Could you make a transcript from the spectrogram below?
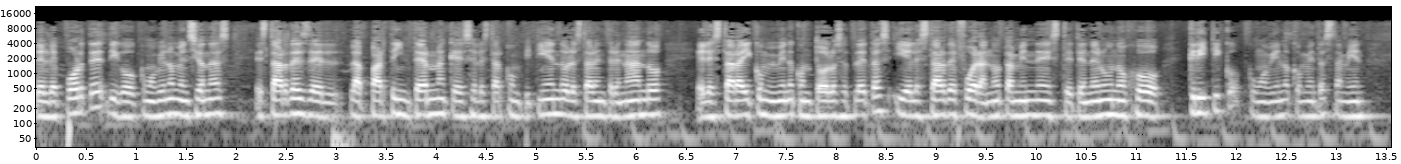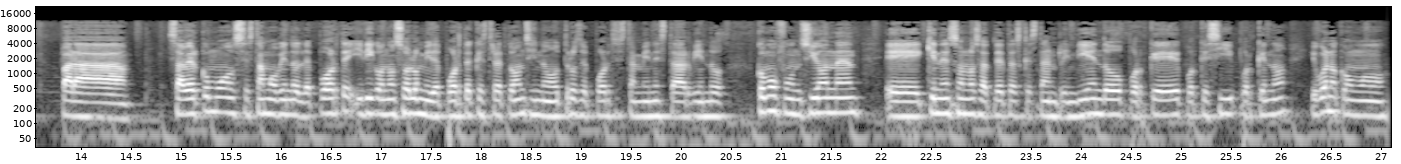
del deporte. Digo, como bien lo mencionas, estar desde la parte interna, que es el estar compitiendo, el estar entrenando, el estar ahí conviviendo con todos los atletas y el estar de fuera, ¿no? También este, tener un ojo crítico, como bien lo comentas también, para saber cómo se está moviendo el deporte. Y digo, no solo mi deporte que es triatlón, sino otros deportes también estar viendo cómo funcionan, eh, quiénes son los atletas que están rindiendo, por qué, por qué sí, por qué no. Y bueno, como,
